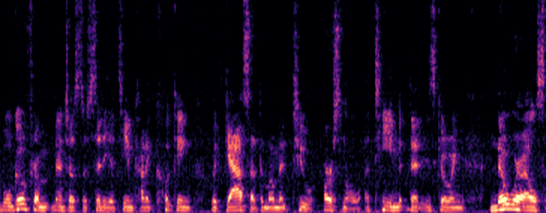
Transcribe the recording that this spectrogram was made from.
we'll go from Manchester City, a team kind of cooking with gas at the moment, to Arsenal, a team that is going nowhere else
